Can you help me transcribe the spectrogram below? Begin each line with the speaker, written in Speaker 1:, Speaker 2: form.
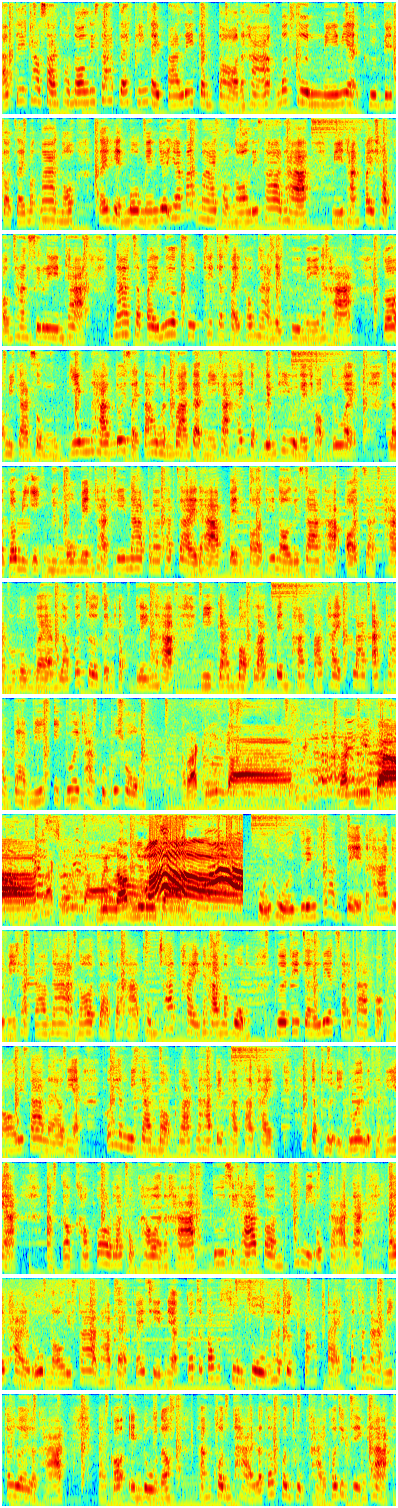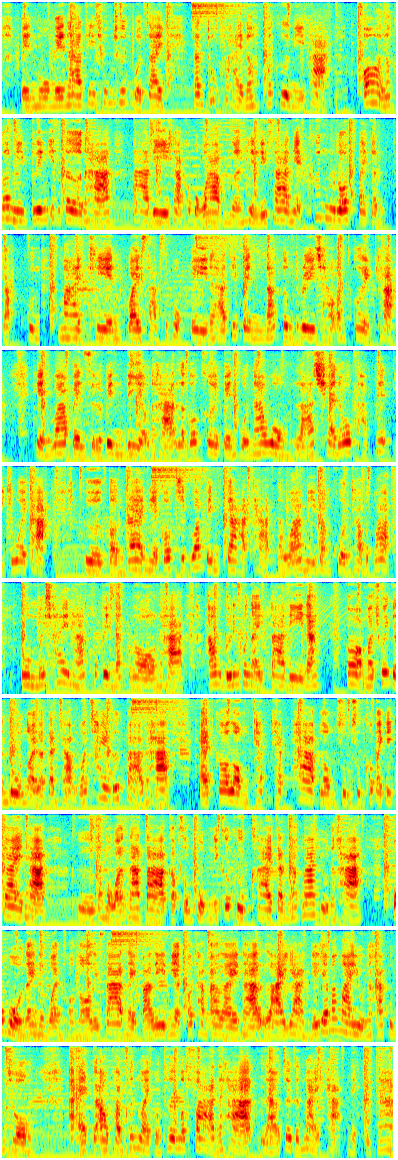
Speaker 1: อัปเดตข่าวสารของน้องลิซ่าแบล็คพิงในปารีสกันต่อนะคะ เมื่อคืนนี้เนี่ยคือดีต่อใจมากๆเนาะได้เห็นโมเมนต์เยอะแยะมากมายของน้องลิซ่านะคะ มีทั้งไปช็อปของทางซิลีนค่ะ น่าจะไปเลือกชุดที่จะใส่เข้างานในคืนนี้นะคะ ก็มีการส่งยิ้มนะคะด้วยสายตาหวานๆแบบนี้ค่ะ ให้กับลิงที่อยู่ในช็อปด้วย แล้วก็มีอีกหนึ่งโมเมนต์ค่ะที่น่าประทับใจนะคะ เป็นตอนที่น้องลิซ่าค่ะ ออกจากทางโรงแรม แล้วก็เจอกันกับบลิงก์นะคะ มีการบอกรักเป็นภาษาไทยกลางอากาศแบบนี้อีกด้วยค่ะคุณผู้ชม
Speaker 2: รักลิซ่า รักลิซ่า รักลิซ่า We love you ลิซ่า
Speaker 1: หุยหุยบลิงฝรั่งเศสนะคะ เดี๋ยวนี้ค่ะก้าวหน้า นอกจากจะหาธงชาติไทยนะคะ มาห่มเพื่อที่จะเรียกสายตาของน้องลิซ่าแล้วเนี่ย ก็ยังมีการบอกรักนะคะ เป็นภาษาไทยให้กับเธออีกด้วยหรือคะเนี่ย อะก็เขาก็รักของเขาอะนะคะ ดูสิคะตอนที่มีโอกาสนะ ได้ถ่ายรูปน้องลิซ่านะคะแบบใกล้ชิดเนี่ยก็จะต้องซูมซูมๆนะคะจนตาแตกสักขนาดนี้กันเลยเหรอคะแหมก็เอ็นดูเนาะทั้งคนถ่ายแล้วก็คนถูกถ่ายเขาจริง ๆ ค่ะ เป็นโมเมนต์นะคะที่ชุ่มชื่นหัวใจกันทุกฝ่ายเนาะเมื่อคืนนี้ค่ะ อ้อแล้วก็มีบลิงอินเตอร์นะคะ ตาดีค่ะเขาบอกว่าเหมือนเห็นลิซ่าเนี่ยขึ้นรถไปกันกับคุณไมค์เคนวัย 36 ปีนะคะ ที่เป็นนักดนตรีชาวอังกฤษค่ะ เห็นว่าเป็นศิลปินเดี่ยวนะคะ แล้วก็เคยเป็นหัวหน้าวง Last Shadow Puppet อีกด้วยค่ะ คือตอนแรกเนี่ยก็คิดว่าเป็นกาดค่ะ แต่ว่ามีบางคนค่ะบอกว่าโอ้ไม่ใช่นะเขาเป็นนักร้องนะคะ เอาบลิงคนไหนตาดีนะ ก็มาช่วยกันดูหน่อยละกันค่ะว่าใช่หรือเปล่านะคะ แอดก็ลองแคปแคปภาพลองซูมซูมเข้าไปใกล้ๆนะคะ คือต้องบอกว่าหน้าตากับทรงผมนี่ก็คือคล้ายกันมากๆอยู่นะคะ โอ้โห ในหนึ่งวันของนอริซ่าในปารีสเนี่ยก็ทำอะไรนะคะหลายอย่างเยอะแยะมากมายอยู่นะคะ คุณผู้ชมแอดก็เอาความเคลื่อนไหวของเธอมาฝากนะคะ แล้วเจอกันใหม่ค่ะในคลิปหน้า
